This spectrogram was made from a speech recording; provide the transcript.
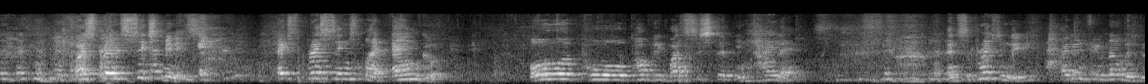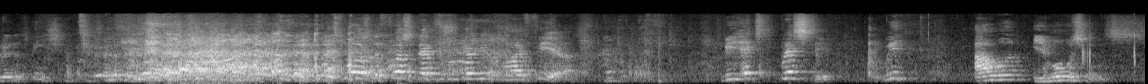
I spent six minutes expressing my anger over poor public bus system in Thailand. And surprisingly, I didn't feel nervous during the speech. this was the first step to carry my fear. Be expressive with our emotions.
